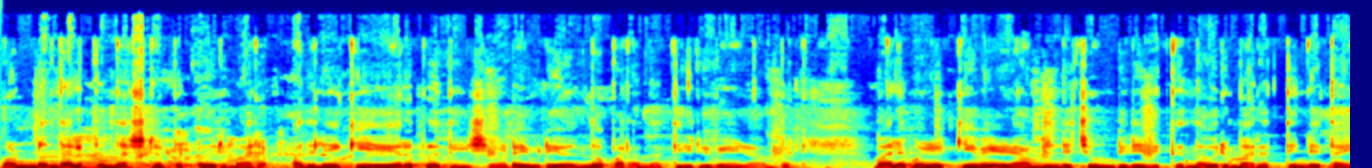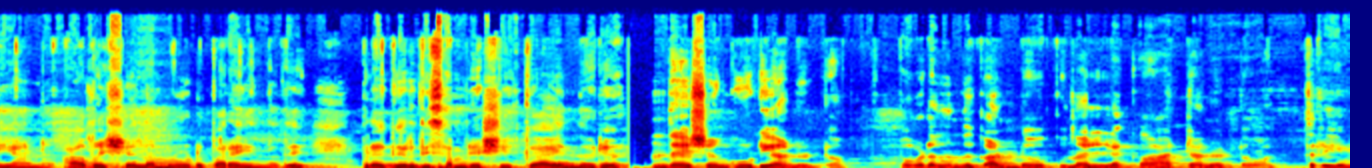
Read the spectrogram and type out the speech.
മണ്ണും തലപ്പും നഷ്ടപ്പെട്ട ഒരു മരം. അതിലേക്ക് ഏറെ പ്രതീക്ഷയോടെ എവിടെയൊന്നോ പറന്നെത്തിയ ഒരു വേഴാമ്പൽ. മലമുഴക്കിയ വേഴാമ്പലിന്റെ ചുണ്ടിലിരിക്കുന്ന ഒരു മരത്തിന്റെ തൈയാണ്. ആ വൃക്ഷം നമ്മളോട് പറയുന്നത് പ്രകൃതി സംരക്ഷിക്കുക എന്നൊരു സന്ദേശം കൂടിയാണ് കേട്ടോ. അപ്പോൾ ഇവിടെ നിന്ന് കണ്ടു നല്ല കാറ്റാണ് കേട്ടോ. അത്രയും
